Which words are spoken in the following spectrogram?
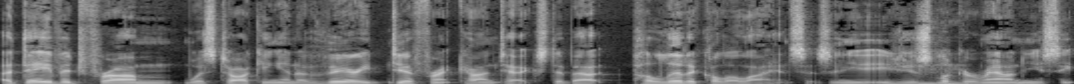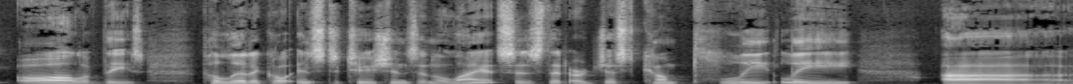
uh, David Frum was talking in a very different context about political alliances. And you, you just mm-hmm. look around and you see all of these political institutions and alliances that are just completely uh,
